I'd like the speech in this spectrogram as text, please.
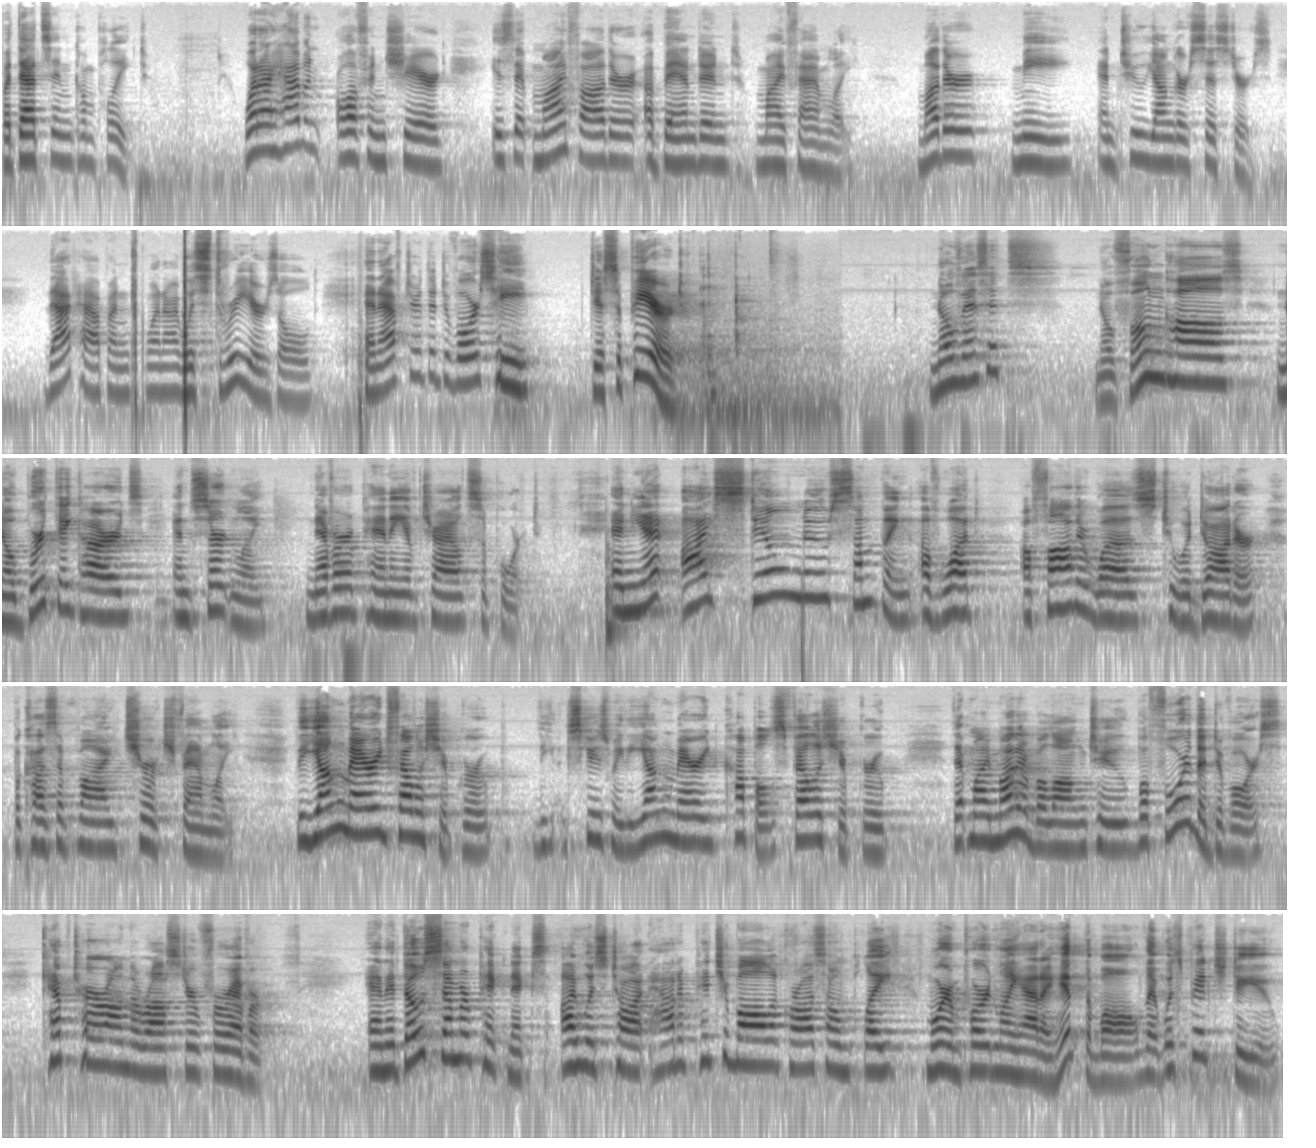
but that's incomplete. What I haven't often shared is that my father abandoned my family mother, me, and two younger sisters. That happened when I was three years old, and after the divorce, he disappeared. No visits, no phone calls, no birthday cards, and certainly never a penny of child support. And yet I still knew something of what a father was to a daughter because of my church family. The Young Married Fellowship Group, the, excuse me, the Young Married Couples Fellowship Group that my mother belonged to before the divorce kept her on the roster forever. And at those summer picnics, I was taught how to pitch a ball across home plate, more importantly, how to hit the ball that was pitched to you.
